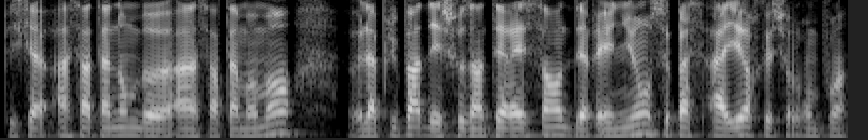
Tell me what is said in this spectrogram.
Puisqu'à un certain nombre, à un certain moment, la plupart des choses intéressantes des réunions se passent ailleurs que sur le rond-point.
